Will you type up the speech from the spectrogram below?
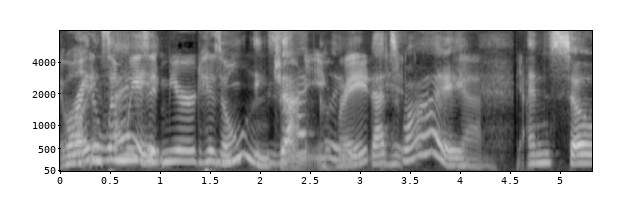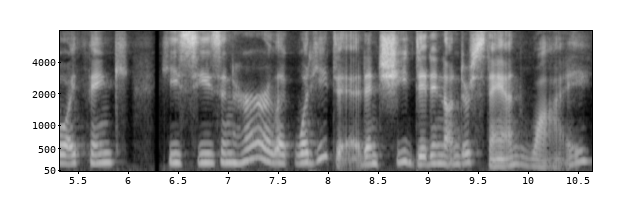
well, right in some ways, it mirrored his own exactly. journey, right? That's why. Yeah. Yeah. And so I think he sees in her like what he did, and she didn't understand why.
